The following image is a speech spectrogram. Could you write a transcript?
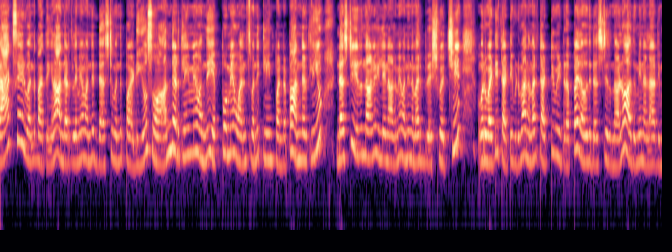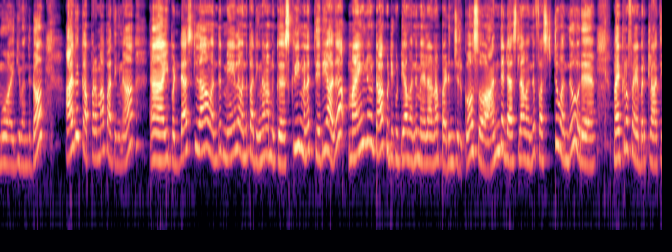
பேக் சைடு வந்து பார்த்தீங்கன்னா அந்த இடத்துலையுமே வந்து டஸ்ட் வந்து படியும். ஸோ அந்த இடத்துலையுமே வந்து எப்போவுமே ஒன்ஸ் வந்து க்ளீன் பண்ணுறப்ப அந்த இடத்துலையும் டஸ்ட் இருந்தாலும் இல்லைனாலுமே வந்து இந்த மாதிரி ப்ரஷ் வச்சு ஒரு வாட்டி தட்டி விடுவேன். அந்த மாதிரி தட்டி விடுறப்ப ஏதாவது டஸ்ட் இருந்தாலும் அதுவுமே நல்லா ரிமூவ் ஆகி வந்துடும். அதுக்கப்புறமா பார்த்தீங்கன்னா இப்போ டஸ்ட்லாம் வந்து மேலே வந்து பார்த்தீங்கன்னா நம்மளுக்கு ஸ்க்ரீன் மேலே தெரியாது. மைன்யூட்டாக குட்டி குட்டியாக வந்து மேலானா படிஞ்சிருக்கும். ஸோ அந்த டஸ்ட்லாம் வந்து ஃபஸ்ட்டு வந்து ஒரு மைக்ரோஃபைபர் கிளாத்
